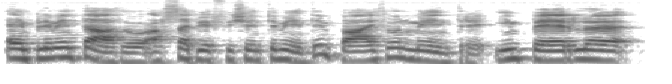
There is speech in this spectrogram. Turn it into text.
è implementato assai più efficientemente in Python, mentre in Perl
